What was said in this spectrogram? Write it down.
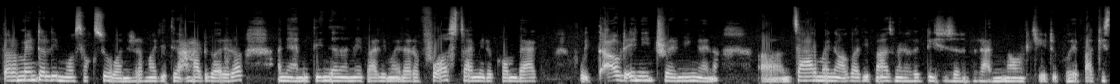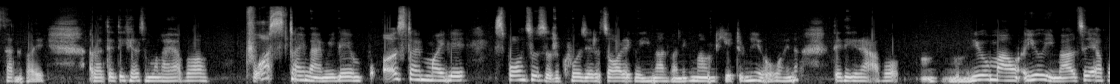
तर मेन्टल्ली म सक्छु भनेर मैले त्यो आर्ट गरेर अनि हामी तिनजना नेपाली महिलाहरू फर्स्ट टाइम मेरो come back without any training होइन चार महिना अगाडि पाँच महिना अगाडि डिसिसन गरेर हामी माउन्ट केटु गएँ पाकिस्तान गएँ। र त्यतिखेर चाहिँ मलाई अब फर्स्ट टाइम हामीले फर्स्ट टाइम मैले स्पोन्सर्सहरू खोजेर चढेको हिमाल भनेको माउन्ट केटु नै हो होइन? त्यतिखेर अब यो माउ यो हिमाल चाहिँ अब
